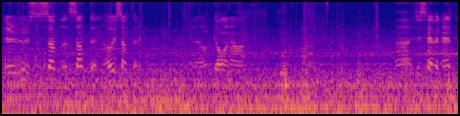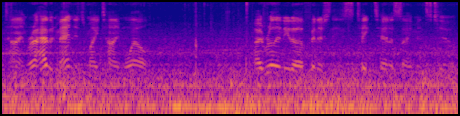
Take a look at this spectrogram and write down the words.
there. There's something something always something you know going on. Uh, I just haven't had the time or I haven't managed my time well. I really need to finish these take 10 assignments too.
